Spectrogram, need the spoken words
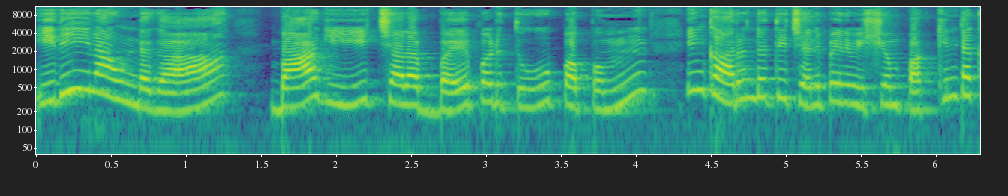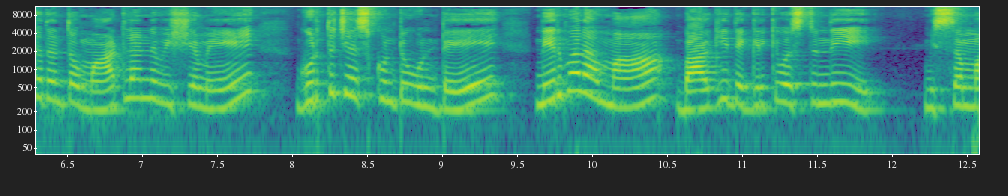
ఇది ఇలా ఉండగా బాగి చాలా భయపడుతూ పాపం ఇంకా అరుంధతి చనిపోయిన విషయం పక్కింటక్కతంతో మాట్లాడిన విషయమే గుర్తు చేసుకుంటూ ఉంటే నిర్మలమ్మ బాగి దగ్గరికి వస్తుంది. మిస్సమ్మ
